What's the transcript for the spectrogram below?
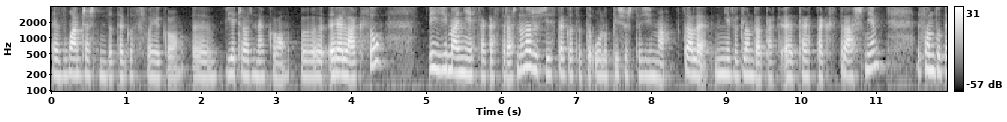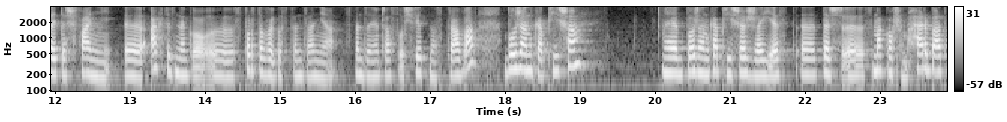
włączasz mnie do tego swojego e, wieczornego e, relaksu. I zima nie jest taka straszna. No rzeczywiście z tego, co Ty Ulu piszesz, to zima wcale nie wygląda tak, tak, tak strasznie. Są tutaj też fani aktywnego, sportowego spędzania, spędzania czasu. Świetna sprawa. Bożenka pisze, Bożenka pisze, że jest też smakoszem herbat.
